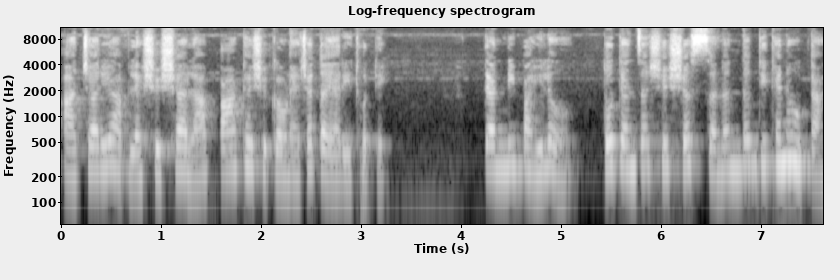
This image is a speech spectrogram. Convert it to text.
आचार्य आपल्या शिष्याला पाठ शिकवण्याच्या तयारीत होते. त्यांनी पाहिलं तो त्यांचा शिष्य सनंदन तिथे नव्हता.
